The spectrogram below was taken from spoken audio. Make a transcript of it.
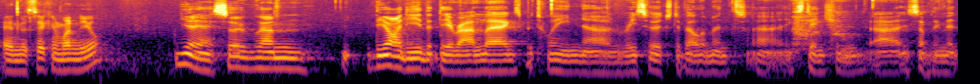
And the second one, Neil? Yeah, so um, the idea that there are lags between uh, research, development, uh, extension uh, is something that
